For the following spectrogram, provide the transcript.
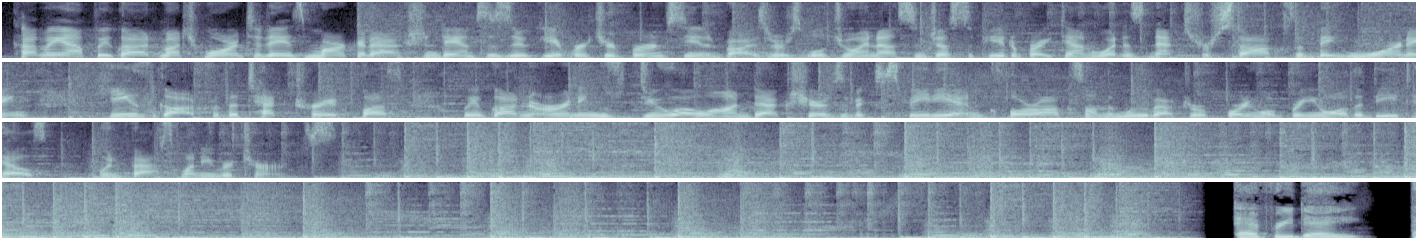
Coming up, we've got much more in today's market action. Dan Suzuki of Richard Bernstein Advisors will join us in just a few to break down what is next for stocks, a big warning he's got for the tech trade. Plus, we've got an earnings duo on deck. Shares of Expedia and Clorox on the move after reporting. We'll bring you all the details when Fast Money returns. Every day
